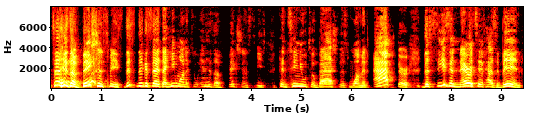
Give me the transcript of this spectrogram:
to his eviction what? speech. This nigga said that he wanted to, in his eviction speech, continue to bash this woman after the season narrative has been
